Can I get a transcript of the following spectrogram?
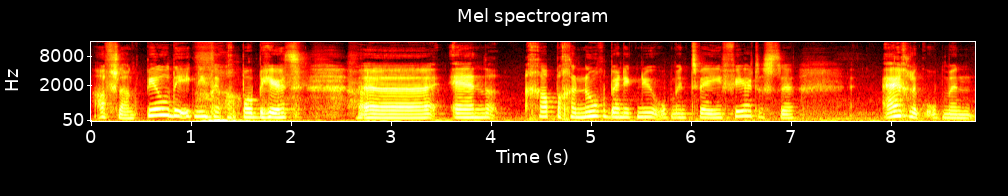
afslankpil die ik niet heb geprobeerd. Uh, en grappig genoeg ben ik nu op mijn 42ste eigenlijk op mijn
